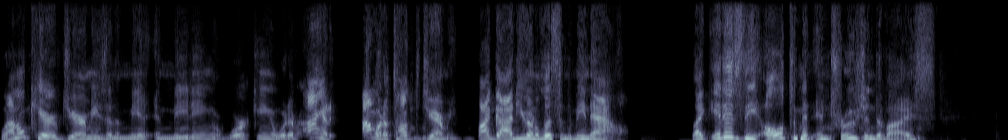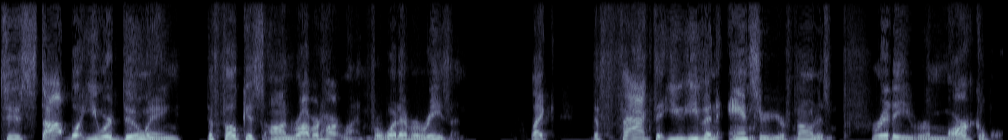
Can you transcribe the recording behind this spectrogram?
Well, I don't care if Jeremy's in a, me- meeting or working or whatever. I got I want to talk to Jeremy. By God, you're going to listen to me now. Like it is the ultimate intrusion device to stop what you were doing to focus on Robert Hartline for whatever reason. Like the fact that you even answer your phone is pretty remarkable.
